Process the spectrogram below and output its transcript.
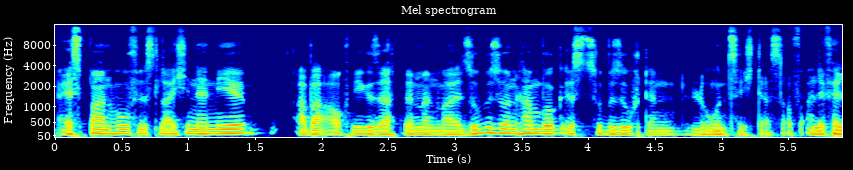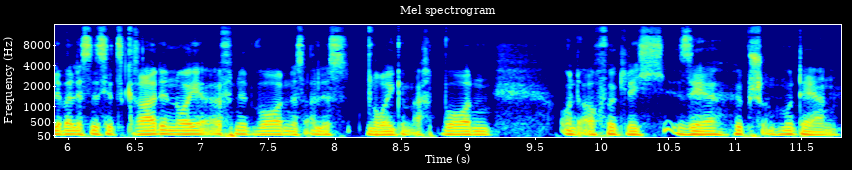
S-Bahnhof ist gleich in der Nähe, aber auch wie gesagt, wenn man mal sowieso in Hamburg ist zu Besuch, dann lohnt sich das auf alle Fälle, weil es ist jetzt gerade neu eröffnet worden, ist alles neu gemacht worden und auch wirklich sehr hübsch und modern.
